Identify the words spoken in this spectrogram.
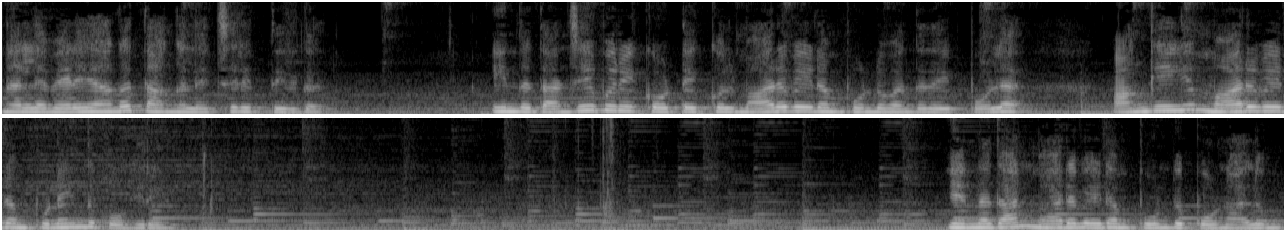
நல்ல வேளையாக தாங்கள் எச்சரித்தீர்கள். இந்த தஞ்சைபுரி கோட்டைக்குள் மாறுவேடம் பூண்டு வந்ததைப் போல அங்கேயும் மாறுவேடம் புனைந்து போகிறேன். என்னதான் மாறுவேடம் பூண்டு போனாலும்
